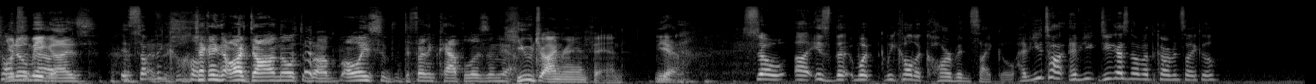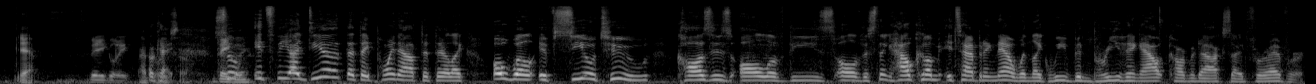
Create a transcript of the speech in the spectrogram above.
you know me, guys. Is something called checking the Art Donald, uh, always defending capitalism. Yeah. Huge Ayn Rand fan. Yeah. So uh, is the what we call the carbon cycle? Have you talked? Have you? Do you guys know about the carbon cycle? Yeah, Vaguely. I believe Okay. so. Vaguely. So it's the idea that they point out that they're like, oh well, if CO two causes all of these, all of this thing, how come it's happening now when like we've been breathing out carbon dioxide forever,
